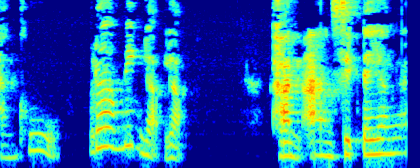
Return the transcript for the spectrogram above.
ทั้งคู่เริ่มวิ่งเหยาะๆท่านอ้างสิทธิ์ได้ยังไง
